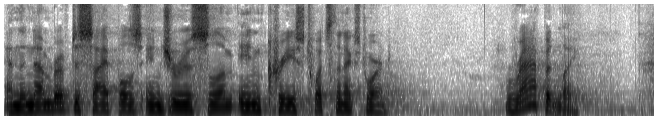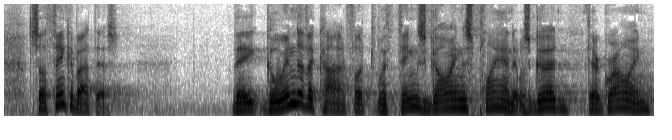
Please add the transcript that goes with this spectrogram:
and the number of disciples in Jerusalem increased. What's the next word? Rapidly. So think about this. They go into the conflict with things going as planned. It was good, they're growing.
